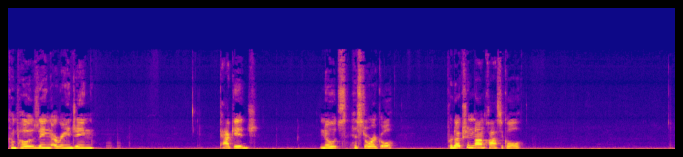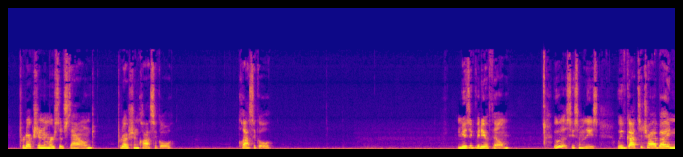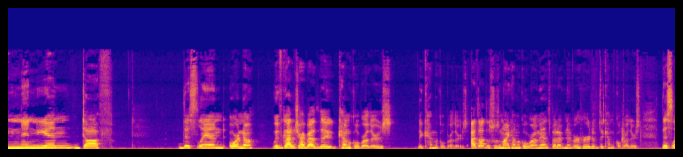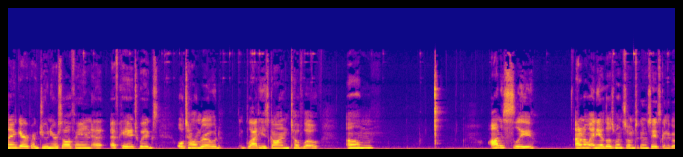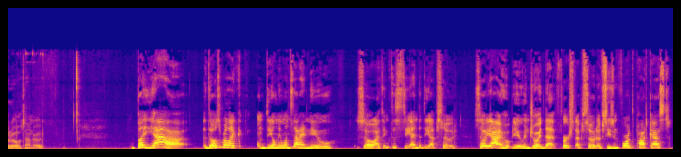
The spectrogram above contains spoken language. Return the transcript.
composing, arranging, package, notes, historical, production non classical, production immersive sound, production classical, classical, music video film. Ooh, let's see some of these. We've got to try by Ninian Doff. This land, or no, we've got to try by the Chemical Brothers. The Chemical Brothers. I thought this was My Chemical Romance, but I've never heard of the Chemical Brothers. This land, Gary Park Jr., Cellophane at FKA Twigs, Old Town Road, Glad He's Gone, Tove Lo. Um, honestly, I don't know any of those ones, so I'm just gonna say it's gonna go to Old Town Road. But yeah, those were like the only ones that I knew. So I think this is the end of the episode. So yeah, I hope you enjoyed that first episode of season four of the podcast.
